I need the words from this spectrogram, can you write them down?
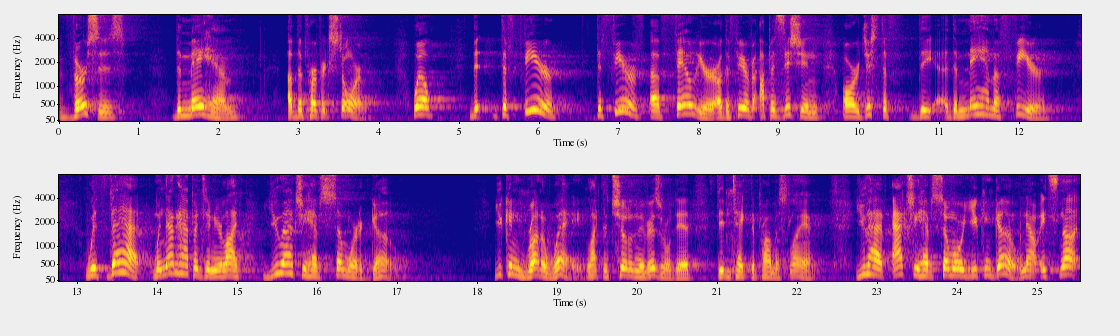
versus the mayhem of the perfect storm? Well, the, the fear, the fear of, of failure or the fear of opposition or just the, the, the mayhem of fear with that, when that happens in your life, you actually have somewhere to go. You can run away like the children of Israel did, didn't take the promised land. You have actually have somewhere you can go. Now, it's not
